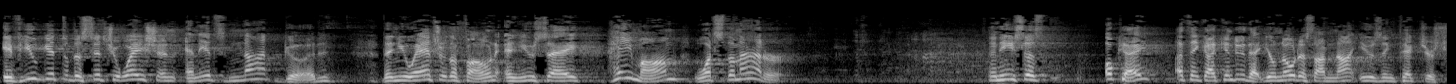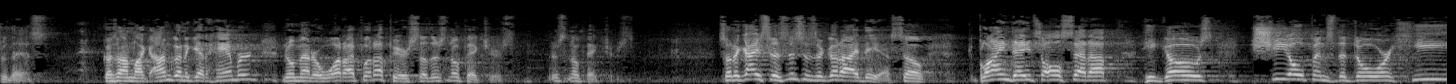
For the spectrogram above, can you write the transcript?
if you get to the situation and it's not good, then you answer the phone and you say, hey mom, what's the matter? And he says, okay, I think I can do that. You'll notice I'm not using pictures for this. Because I'm like, I'm going to get hammered no matter what I put up here, so there's no pictures. There's no pictures. So the guy says, this is a good idea. So blind dates all set up. He goes. She opens the door. He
